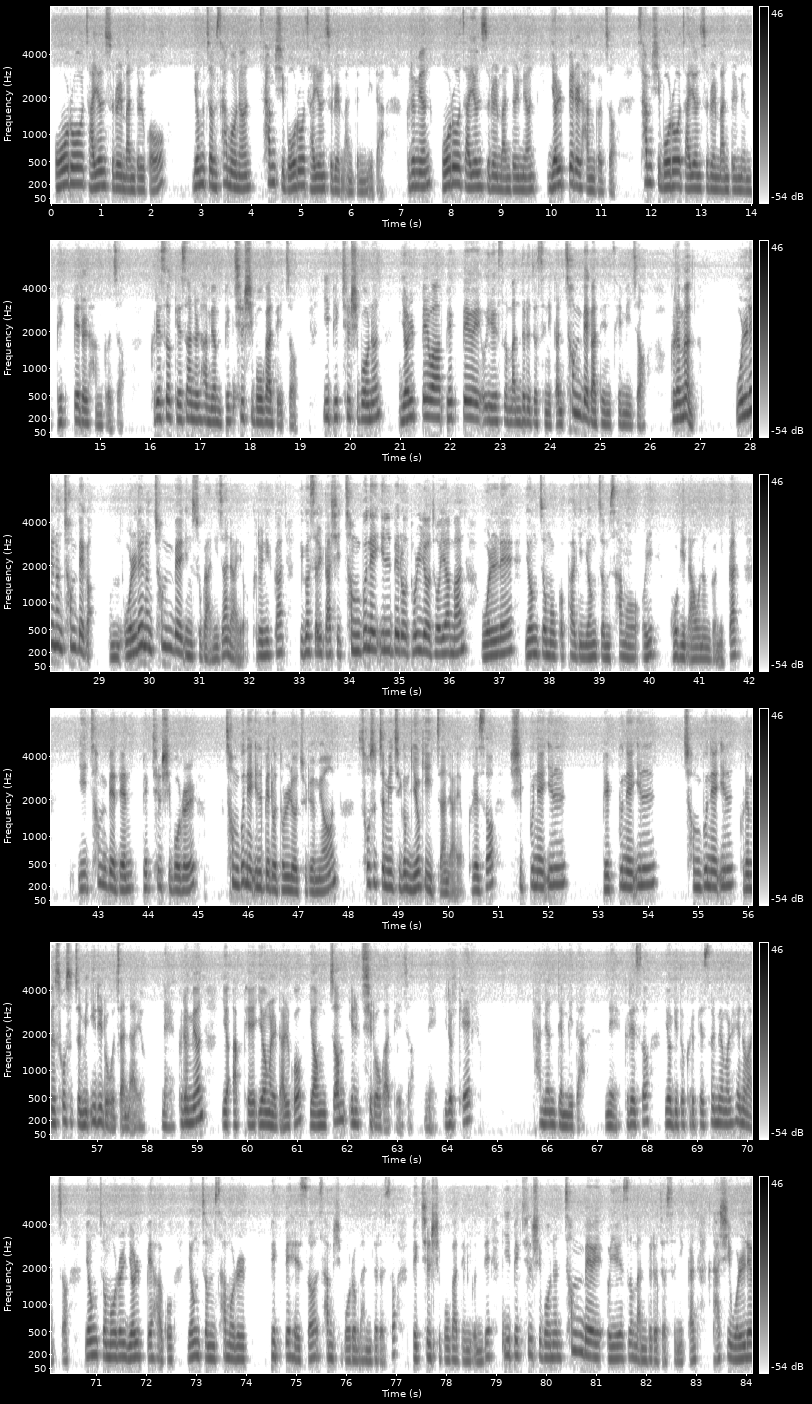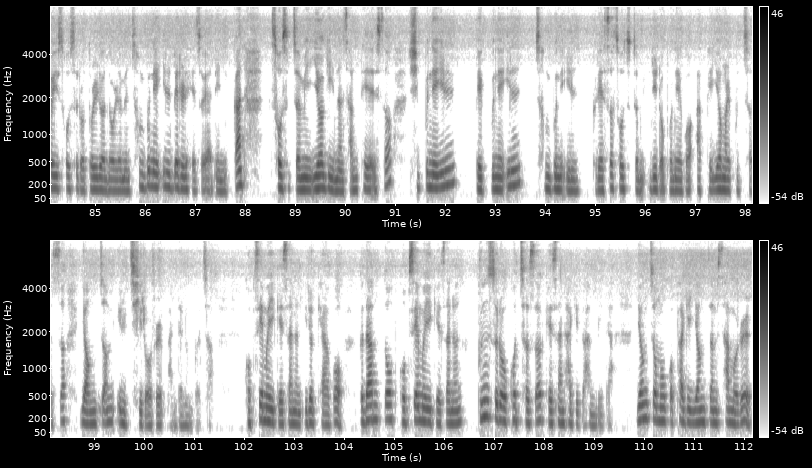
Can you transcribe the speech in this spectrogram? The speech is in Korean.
5로 자연수를 만들고 0.35는 35로 자연수를 만듭니다. 그러면 5로 자연수를 만들면 10배를 한 거죠. 35로 자연수를 만들면 100배를 한 거죠. 그래서 계산을 하면 175가 되죠. 이 175는 10배와 100배에 의해서 만들어졌으니까 1000배가 된 셈이죠. 그러면 원래는 1000배가 음, 원래는 1000배 인수가 아니잖아요. 그러니까 이것을 다시 1000분의 1배로 돌려줘야만 원래 0.5 곱하기 0.35의 곱이 나오는 거니까 이 1000배 된 175를 1000분의 1배로 돌려주려면 소수점이 지금 여기 있잖아요. 그래서 10분의 1, 100분의 1, 1000분의 1 그러면 소수점이 1위로 오잖아요. 네, 그러면 이 앞에 0을 달고 0.175가 되죠. 네, 이렇게 하면 됩니다. 네, 그래서 여기도 그렇게 설명을 해 놓았죠. 0.5를 10배 하고 0.35를 100배 해서 35로 만들어서 175가 된 건데 이 175는 1000배에 의해서 만들어졌으니까 다시 원래의 소수로 돌려놓으려면 1000분의 1배를 해줘야 되니까 소수점이 여기 있는 상태에서 10분의 1, 100분의 1, 1000분의 1 그래서 소수점 1위로 보내고 앞에 0을 붙여서 0.175를 만드는 거죠. 곱셈의 계산은 이렇게 하고 그 다음 또 곱셈의 계산은 분수로 고쳐서 계산하기도 합니다. 0.5 곱하기 0.35를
